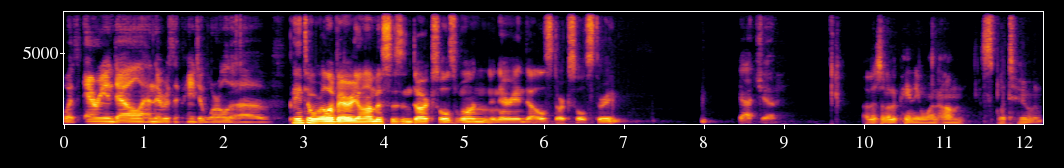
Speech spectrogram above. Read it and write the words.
what's Ariandel, and there was the painted world of Painted World of Ariamis is in Dark Souls 1 and Ariandel's Dark Souls 3. Gotcha. Oh, there's another painting one. Um, Splatoon.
